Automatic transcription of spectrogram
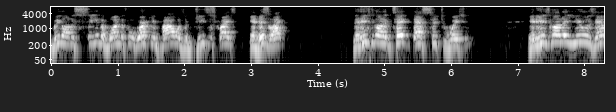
we're going to see the wonderful working powers of Jesus Christ in his life that he's going to take that situation and he's going to use him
